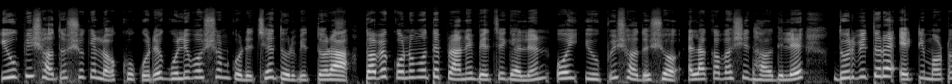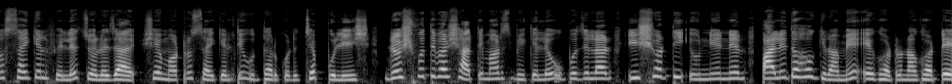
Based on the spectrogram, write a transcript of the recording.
ইউপি সদস্যকে লক্ষ্য করে গুলিবর্ষণ করেছে দুর্বৃত্তরা। তবে কোনো মতে প্রাণে বেঁচে গেলেন ওই ইউপি সদস্য। এলাকাবাসী ধাওয়া দিলে দুর্বৃত্তরা একটি মোটরসাইকেল ফেলে চলে যায়। সে মোটরসাইকেলটি উদ্ধার করেছে পুলিশ। বৃহস্পতিবার সাতই মার্চ বিকেলে উপজেলার ঈশ্বরদী ইউনিয়নের পালিদহ গ্রামে এ ঘটনা ঘটে।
